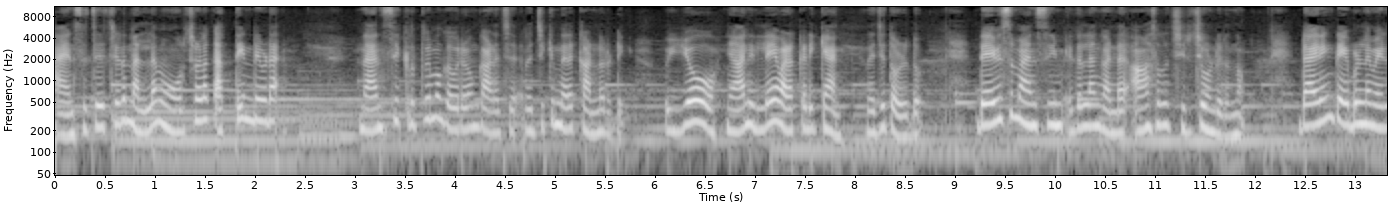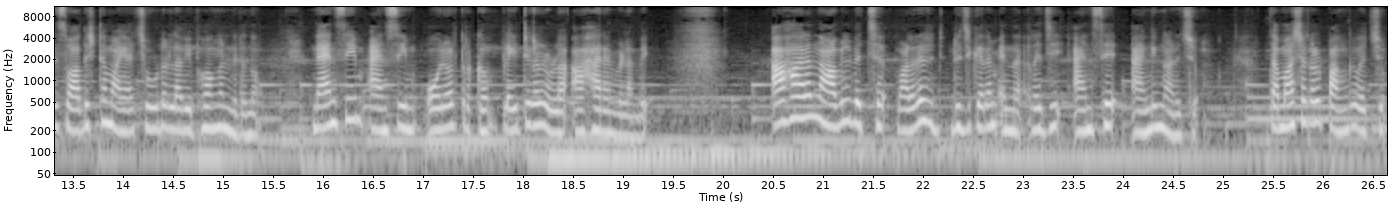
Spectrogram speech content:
ആൻസി ചേച്ചിയുടെ നല്ല മൂർച്ചയുള്ള കത്തിയുണ്ട് ഇവിടെ. നാൻസി കൃത്രിമ ഗൗരവം കാണിച്ച് റജിക്ക് നേരെ കണ്ണുരുട്ടി. അയ്യോ ഞാനില്ലേ വഴക്കടിക്കാൻ? റജി തൊഴുതു. ഡേവിസും ആൻസിയും ഇതെല്ലാം കണ്ട് ആസ്വദിച്ച് ചിരിച്ചുകൊണ്ടിരുന്നു. ഡൈനിങ് ടേബിളിന് മേൽ സ്വാദിഷ്ടമായ ചൂടുള്ള വിഭവങ്ങൾ നിരന്നു. നാൻസിയും ആൻസിയും ഓരോരുത്തർക്കും പ്ലേറ്റുകളിലുള്ള ആഹാരം വിളമ്പി. ആഹാരം നാവിൽ വെച്ച് വളരെ രുചി- രുചികരം എന്ന് റെജി ആൻസെ ആംഗ്യം കാണിച്ചു. തമാശകൾ പങ്കുവച്ചും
